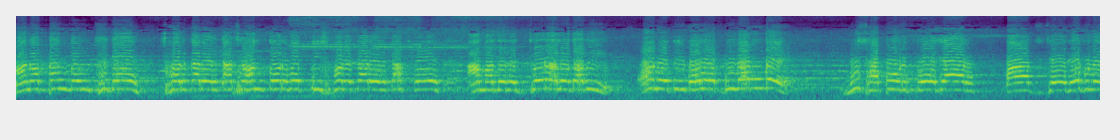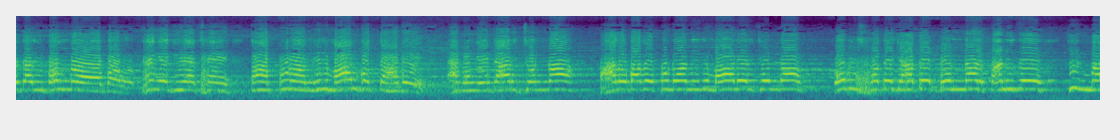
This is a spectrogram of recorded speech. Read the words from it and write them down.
মানববন্ধন থেকে সরকারের কাছে, অন্তর্বর্তী সরকারের কাছে আমাদের জোরালো দাবি অনতি বল বিলম্বে মুসাপুর প্রজার পাঁচ যে রেগুলেটরি বন্ধ ভেঙে গিয়েছে, তা পুনর্নির্মাণ করতে হবে এবং এটার জন্য, ভালোভাবে পুনর্নির্মাণের জন্য ভবিষ্যতে যাতে বন্যার পানিতে কিংবা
